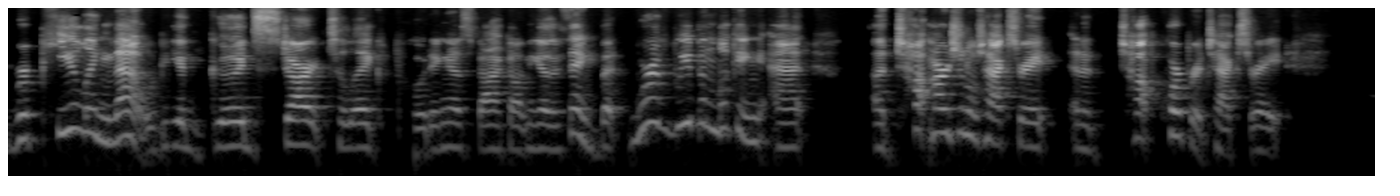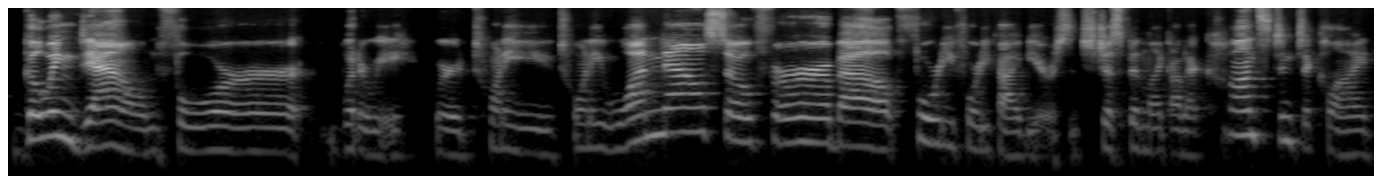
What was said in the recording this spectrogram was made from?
repealing that would be a good start to like putting us back on the other thing. But we're, we've been looking at a top marginal tax rate and a top corporate tax rate going down for what are we? We're 2021 now so for about 40 45 years. It's just been like on a constant decline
